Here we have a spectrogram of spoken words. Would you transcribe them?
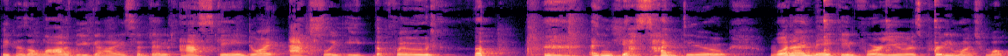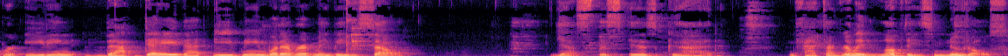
because a lot of you guys have been asking, do I actually eat the food? and yes, I do. What I'm making for you is pretty much what we're eating that day, that evening, whatever it may be. So, yes, this is good. In fact, I really love these noodles.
